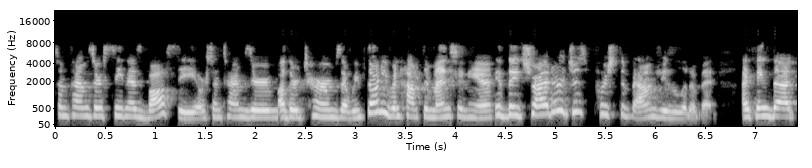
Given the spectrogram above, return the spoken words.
Sometimes they're seen as bossy, or sometimes there are other terms that we don't even have to mention here. If they try to just push the boundaries a little bit, I think that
